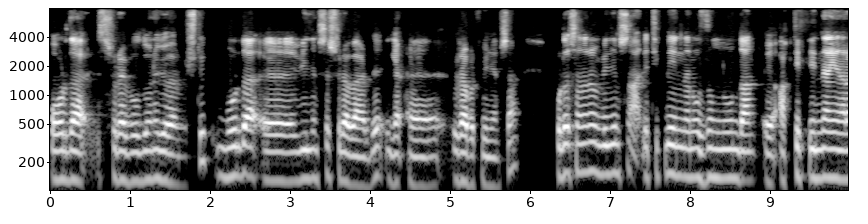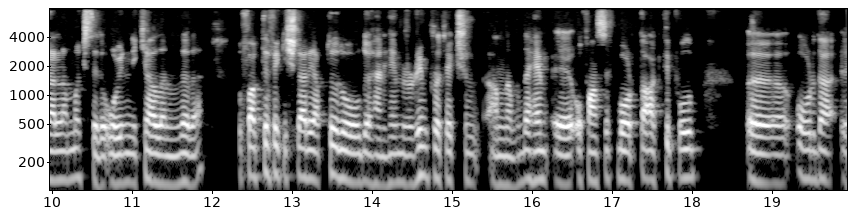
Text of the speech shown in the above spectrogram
orada süre bulduğunu görmüştük. Burada e, Williams'a süre verdi. E, Robert Williams'a. Burada sanırım Williams'ın atletikliğinden, uzunluğundan, e, aktifliğinden yararlanmak istedi oyunun iki alanında da ufak tefek işler yaptığı da oldu. Yani hem rim protection anlamında hem e, ofansif board'da aktif olup e, orada e,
